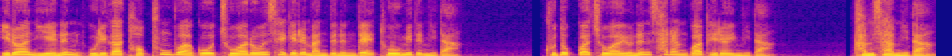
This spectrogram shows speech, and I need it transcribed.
이러한 이해는 우리가 더 풍부하고 조화로운 세계를 만드는 데 도움이 됩니다. 구독과 좋아요는 사랑과 배려입니다. 감사합니다.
